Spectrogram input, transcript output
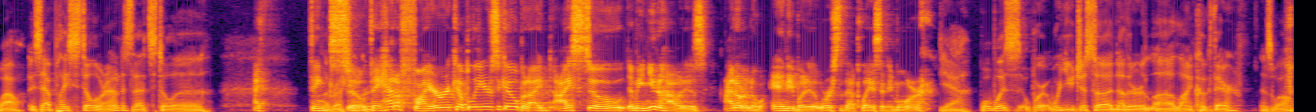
Wow. Is that place still around? Is that still a? I think so. They had a fire a couple of years ago, but I, I still, I mean, you know how it is. I don't know anybody that works at that place anymore. Yeah. What was, were, were you just another uh, line cook there as well?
